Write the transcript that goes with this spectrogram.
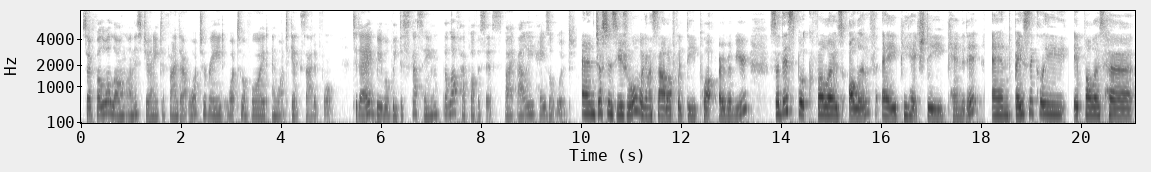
So follow along on this journey to find out what to read, what to avoid, and what to get excited for. Today we will be discussing The Love Hypothesis by Ali Hazelwood. And just as usual, we're going to start off with the plot overview. So, this book follows Olive, a PhD candidate, and basically it follows her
